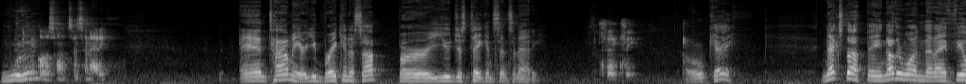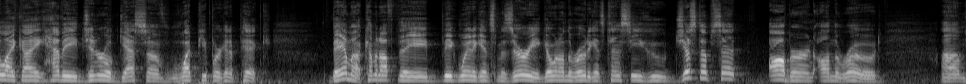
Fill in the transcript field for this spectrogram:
give me a close one, Cincinnati. And Tommy, are you breaking us up or are you just taking Cincinnati? Cincy. Okay. Next up, another one that I feel like I have a general guess of what people are going to pick. Bama coming off the big win against Missouri, going on the road against Tennessee, who just upset Auburn on the road. Um,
